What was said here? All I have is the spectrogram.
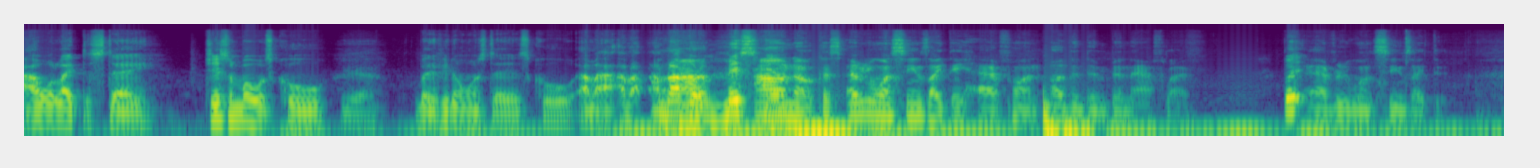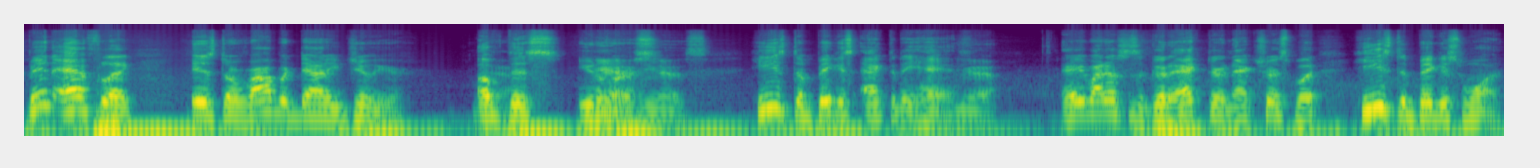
I would like to stay. Jason Momoa was cool, Yeah. but if he don't want to stay, it's cool. I'm, I'm, I'm not going to miss him. I don't know because everyone seems like they have fun other than Ben Affleck. But Everyone seems like the, Ben Affleck is the Robert Downey Jr. of Yeah. this universe. Yeah, he is. He's the biggest actor they have. Yeah. Everybody else is a good actor and actress, but he's the biggest one.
